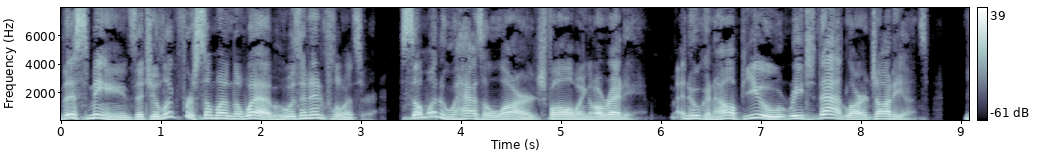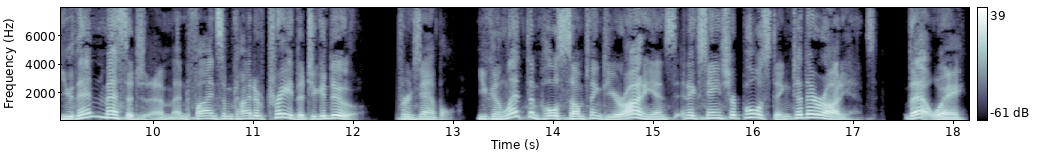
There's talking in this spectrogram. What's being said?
This means that you look for someone on the web who is an influencer, someone who has a large following already, and who can help you reach that large audience. You then message them and find some kind of trade that you can do. For example, you can let them post something to your audience in exchange for posting to their audience. That way,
